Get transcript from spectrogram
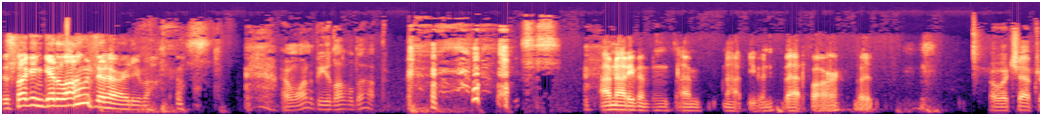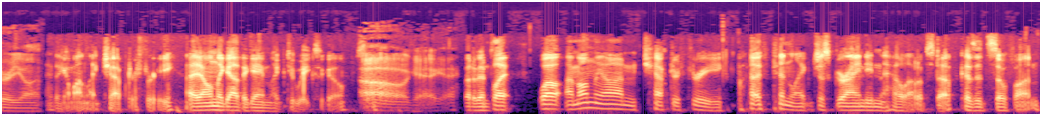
Just fucking get along with it already, Malcolm. I want to be leveled up. I'm not even. I'm not even that far, but oh, what chapter are you on? I think I'm on like chapter three. I only got the game like two weeks ago. So. Oh, okay, okay. but I've been playing. Well, I'm only on chapter three, but I've been like just grinding the hell out of stuff because it's so fun.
